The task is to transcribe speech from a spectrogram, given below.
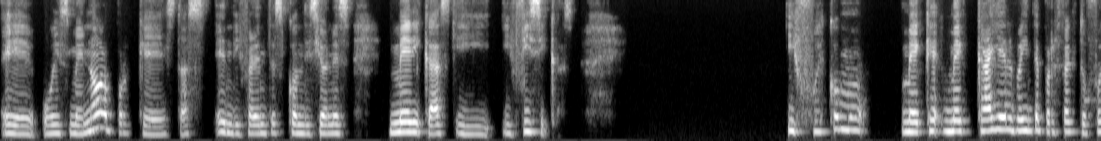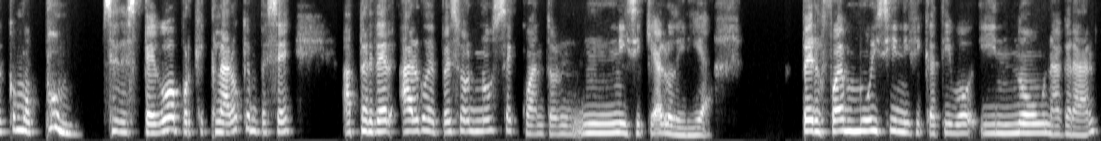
eh, o es menor porque estás en diferentes condiciones médicas y, físicas. Y fue como, me, me cae el 20 perfecto, fue como, ¡pum!, se despegó porque claro que empecé a perder algo de peso, no sé cuánto, ni siquiera lo diría, pero fue muy significativo y no una gran.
